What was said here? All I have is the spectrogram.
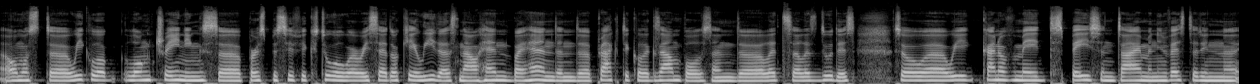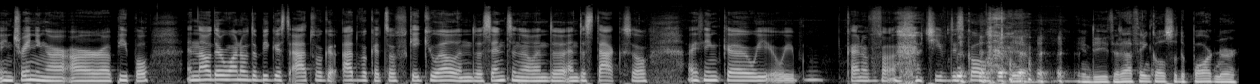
almost week long trainings per specific tool where we said, okay, lead us now hand by hand and practical examples and let's let's do this. So we kind of made space and time and invested in in training our, our people. And and now they're one of the biggest advo- advocates of KQL and the Sentinel and the and the stack. So I think uh, we we kind of uh, achieved this goal. yeah, indeed, and I think also the partner,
